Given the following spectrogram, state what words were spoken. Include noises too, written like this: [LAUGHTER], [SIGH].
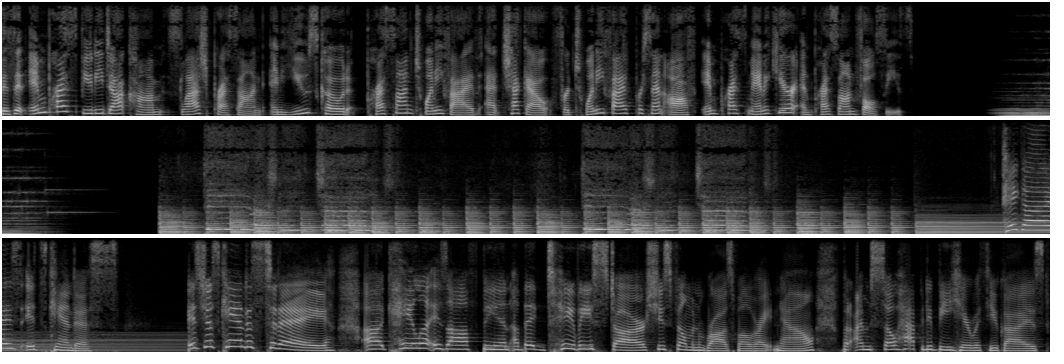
Visit impressbeauty.com slash presson and use code PRESSON25 at checkout for 25% off Impress Manicure and Press-On Falsies. Hey guys, it's Candace. It's just Candace today. Uh, Kayla is off being a big TV star. She's filming Roswell right now, but I'm so happy to be here with you guys.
